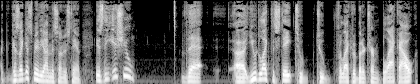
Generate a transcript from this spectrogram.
Because I guess maybe I misunderstand. Is the issue that uh, you'd like the state to, to, for lack of a better term, black out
